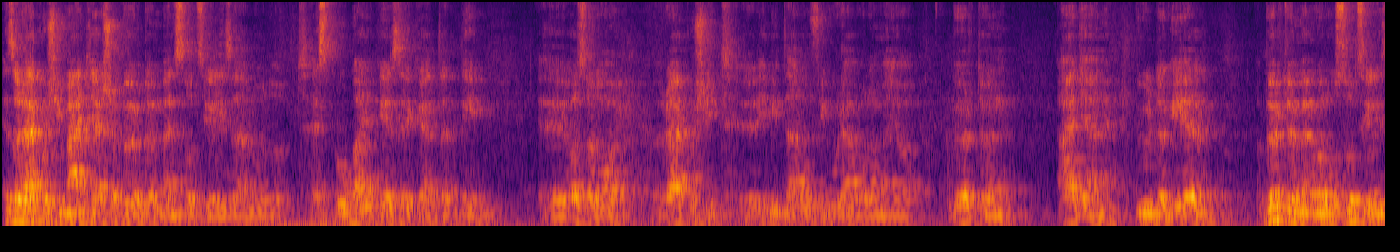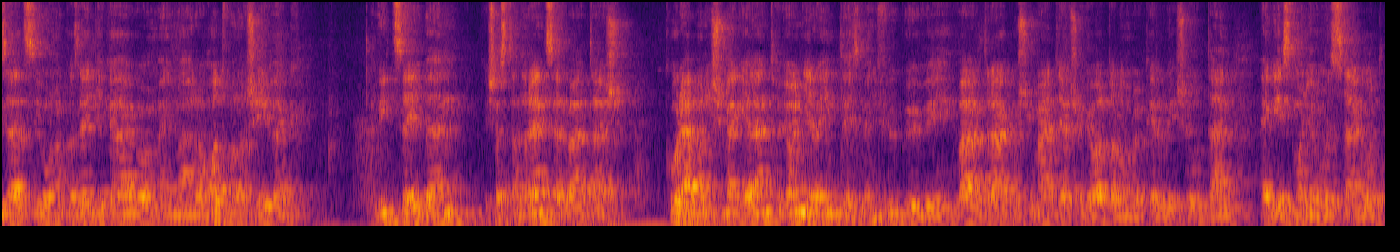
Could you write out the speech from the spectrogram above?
Ez a Rákosi Mátyás a börtönben szocializálódott. Ezt próbáljuk érzékeltetni azzal a Rákosit imitáló figurával, amely a börtön ágyán üldögél. A börtönben való szocializációnak az egyik ága, amely már a 60-as évek vicceiben, és aztán a rendszerváltás korábban is megjelent, hogy annyira intézményfüggővé vált Rákosi Mátyás, hogy a hatalomra kerülése után egész Magyarországot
